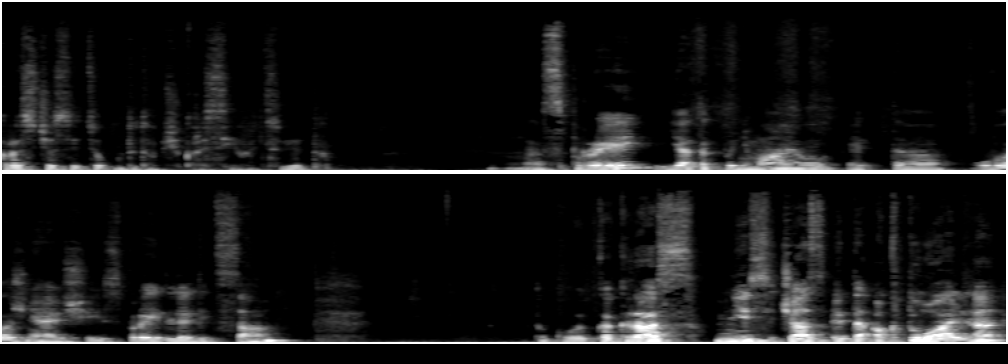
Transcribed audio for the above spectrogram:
Как раз сейчас тем... Вот это вообще красивый цвет. Спрей, я так понимаю, это увлажняющий спрей для лица. Такой, как раз мне сейчас это актуально.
